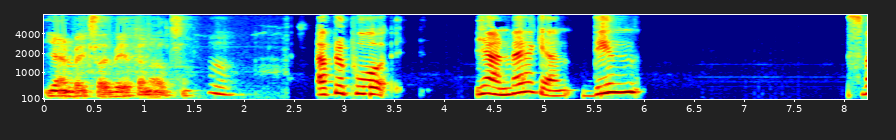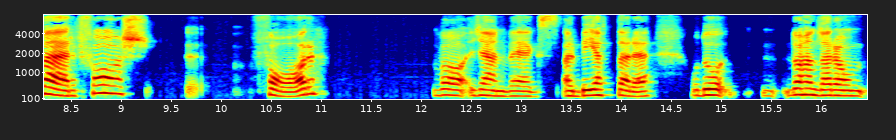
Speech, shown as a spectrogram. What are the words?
järnvägsarbetarna alltså. Mm apropå järnvägen, din svärfars eh, far var järnvägsarbetare och då, då handlar det om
